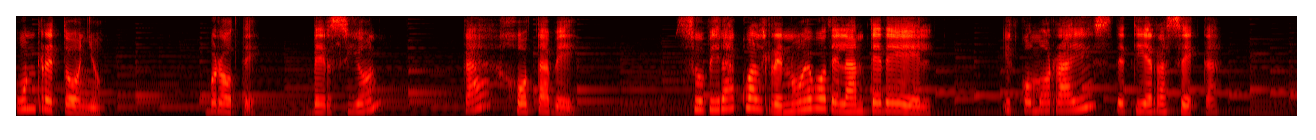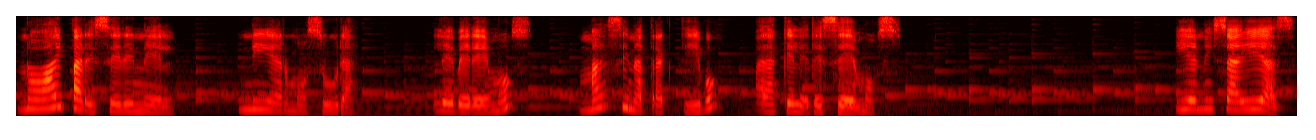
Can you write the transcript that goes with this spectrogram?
Un retoño. Brote. Versión KJB. Subirá cual renuevo delante de él, y como raíz de tierra seca. No hay parecer en él, ni hermosura. Le veremos más sin atractivo para que le deseemos. Y en Isaías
